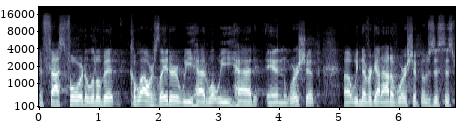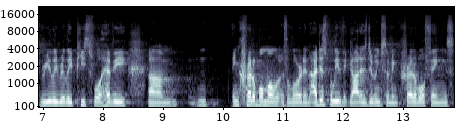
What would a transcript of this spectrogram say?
And fast forward a little bit, a couple hours later, we had what we had in worship. Uh, we never got out of worship. It was just this really, really peaceful, heavy, um, incredible moment with the Lord. And I just believe that God is doing some incredible things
